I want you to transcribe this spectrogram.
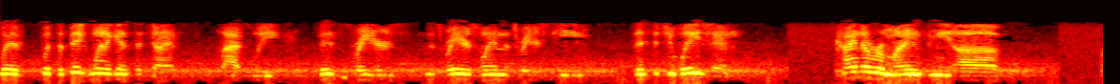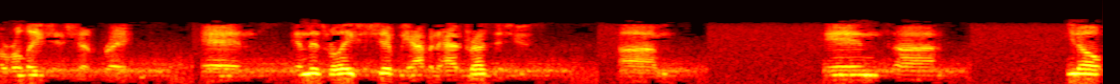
with with the big win against the Giants last week, this Raiders this Raiders win, this Raiders team, this situation kind of reminds me of a relationship, right? And in this relationship, we happen to have trust issues. Um, and uh, you know,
